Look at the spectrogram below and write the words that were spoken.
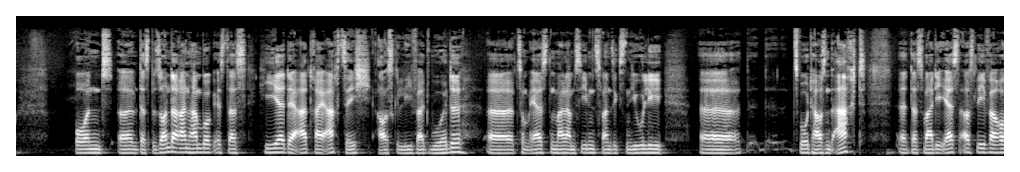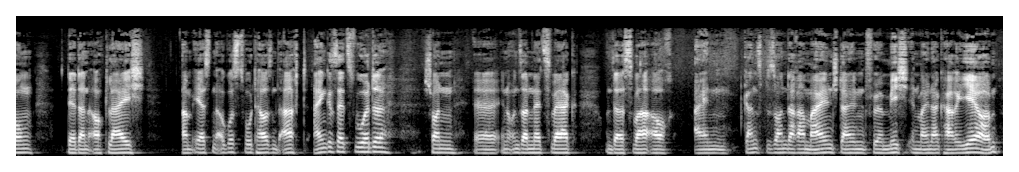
Und äh, das Besondere an Hamburg ist, dass hier der A380 ausgeliefert wurde, äh, zum ersten Mal am 27. Juli äh, 2008. Äh, das war die Erstauslieferung, der dann auch gleich am 1. August 2008 eingesetzt wurde, schon äh, in unserem Netzwerk. Und das war auch ein ganz besonderer Meilenstein für mich in meiner Karriere,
